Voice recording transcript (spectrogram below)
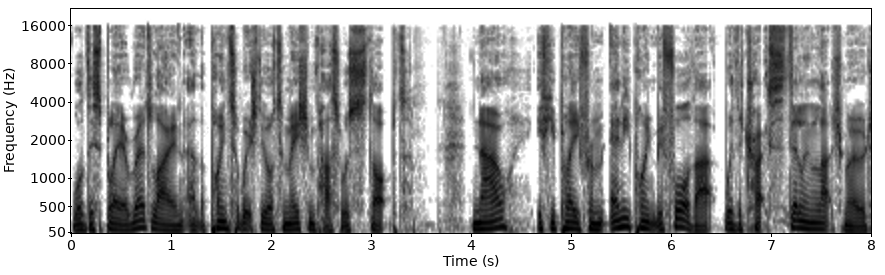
will display a red line at the point at which the automation pass was stopped. Now, if you play from any point before that with the track still in latch mode,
